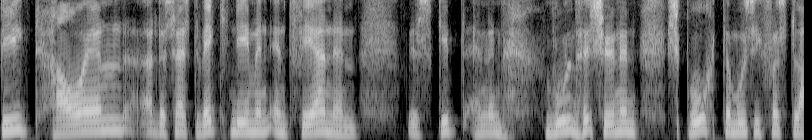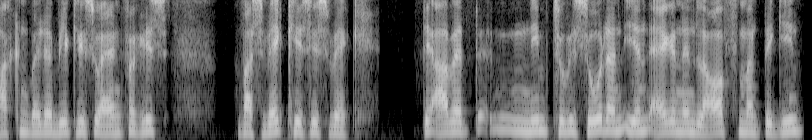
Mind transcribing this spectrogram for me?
Bildhauen, das heißt wegnehmen, entfernen. Es gibt einen wunderschönen Spruch, da muss ich fast lachen, weil der wirklich so einfach ist. Was weg ist, ist weg. Die Arbeit nimmt sowieso dann ihren eigenen Lauf. Man beginnt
